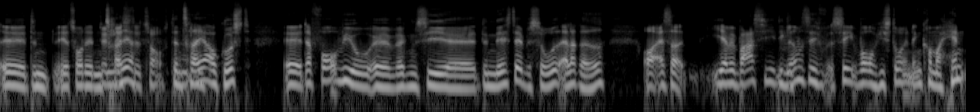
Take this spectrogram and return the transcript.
øh, den, jeg tror det er den, Den 3. næste torsdag. Den 3. august, øh, der får vi jo, øh, hvad kan man sige, øh, den næste episode allerede. Og altså, jeg vil bare sige, jeg glæder mig til at se, hvor historien den kommer hen.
